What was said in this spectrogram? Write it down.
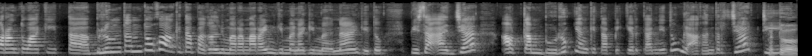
orang tua kita. Belum tentu kok kita bakal dimarah-marahin gimana-gimana gitu gitu. Bisa aja outcome buruk yang kita pikirkan itu nggak akan terjadi. Betul.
